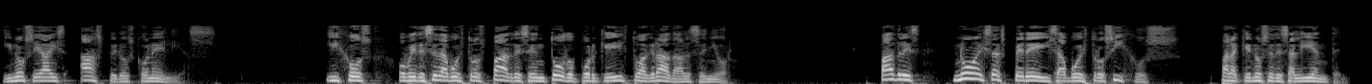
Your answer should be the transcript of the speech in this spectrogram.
y no seáis ásperos con ellas. Hijos, obedeced a vuestros padres en todo, porque esto agrada al Señor. Padres, no exasperéis a vuestros hijos, para que no se desalienten.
